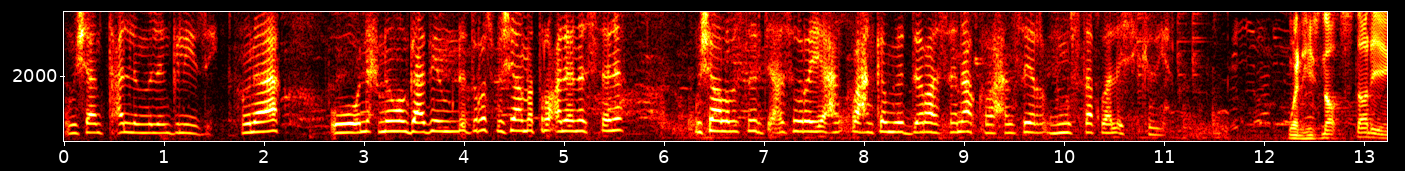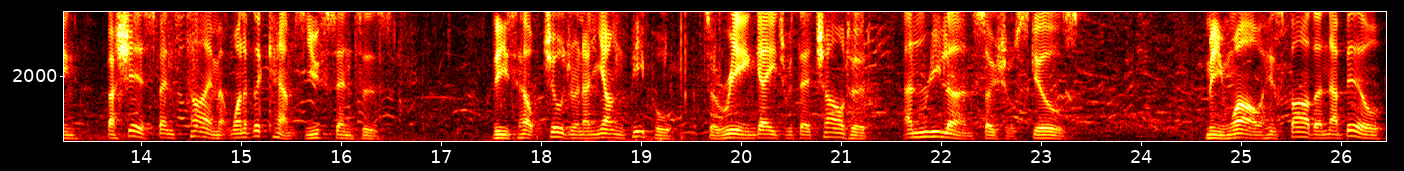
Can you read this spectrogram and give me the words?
ومشان أتعلم الإنجليزي هناك ونحن هون قاعدين ندرس مشان ما تروح علينا السنة وإن شاء الله بس نرجع سوريا راح نكمل الدراسة هناك راح نصير بالمستقبل إشي كبير When he's not studying, Bashir spends time at one of the camp's youth centres. These help children and young people to re engage with their childhood and relearn social skills. Meanwhile, his father Nabil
